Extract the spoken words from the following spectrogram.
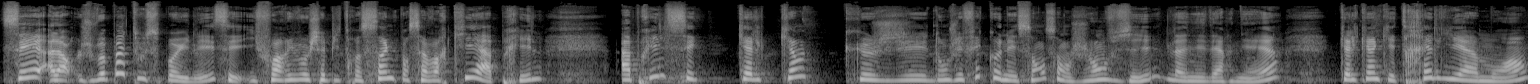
C'est alors, je veux pas tout spoiler. Il faut arriver au chapitre 5 pour savoir qui est April. April, c'est quelqu'un que j'ai, dont j'ai fait connaissance en janvier de l'année dernière. Quelqu'un qui est très lié à moi.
